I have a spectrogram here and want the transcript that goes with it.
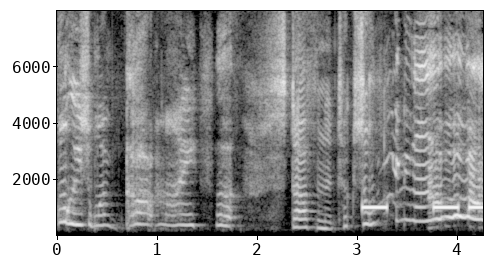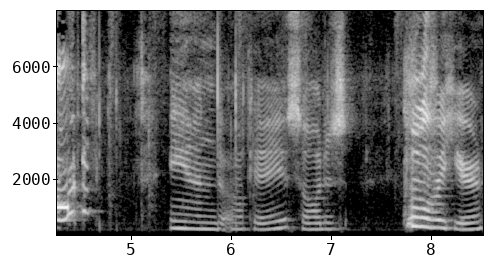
Oh, the one got my uh, stuff, and it took so long. And okay, so I'll just go over here,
